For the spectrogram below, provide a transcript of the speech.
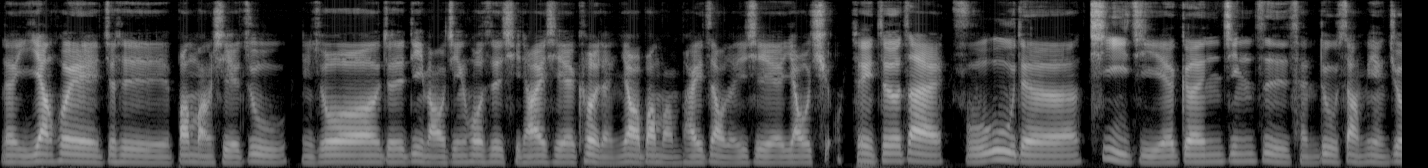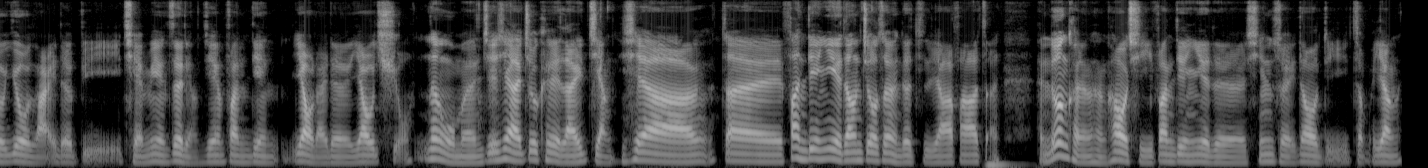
那一样会就是帮忙协助你说就是递毛巾，或是其他一些客人要帮忙拍照的一些要求。所以，这在服务的细节跟精致程度上面，就又来的比前面这两间饭店要来的要求。那我们接下来就可以来讲一下，在饭店业当救生员的职涯发展。很多人可能很好奇，饭店业的薪水到底怎么样？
